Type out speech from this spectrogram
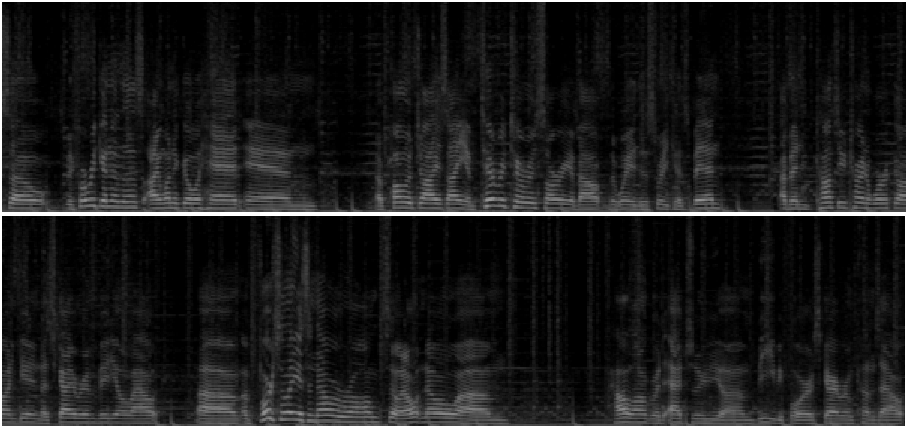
so before we get into this, I want to go ahead and apologize. I am terribly, terribly sorry about the way this week has been. I've been constantly trying to work on getting a Skyrim video out. Um, unfortunately, it's an hour wrong, so I don't know um, how long it would actually um, be before Skyrim comes out.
